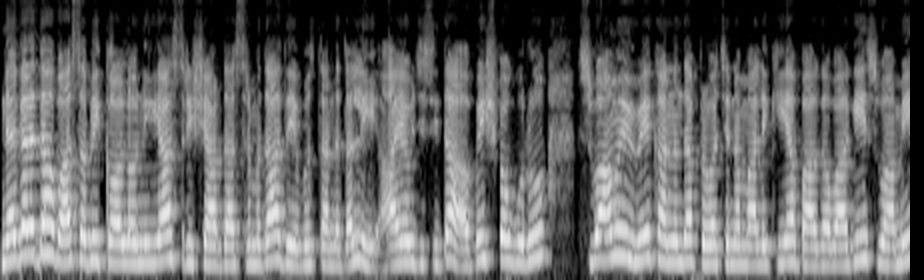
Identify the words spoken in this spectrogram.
ನಗರದ ವಾಸವಿ ಕಾಲೋನಿಯ ಶ್ರೀ ಶಾರದಾಶ್ರಮದ ದೇವಸ್ಥಾನದಲ್ಲಿ ಆಯೋಜಿಸಿದ ವಿಶ್ವಗುರು ಸ್ವಾಮಿ ವಿವೇಕಾನಂದ ಪ್ರವಚನ ಮಾಲಿಕೆಯ ಭಾಗವಾಗಿ ಸ್ವಾಮಿ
